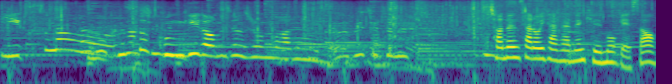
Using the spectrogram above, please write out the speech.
이 소나무 숲 공기가 엄청 좋은 것 같아요. 천은사로 향하는 길목에서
